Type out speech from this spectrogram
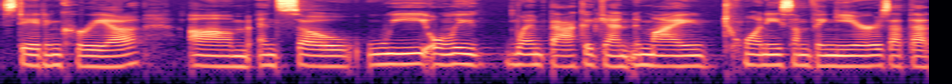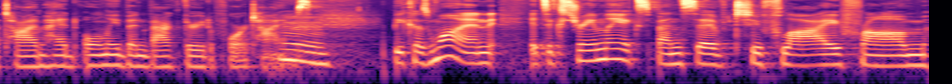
stayed in Korea. Um, and so we only went back again in my 20 something years at that time, had only been back three to four times. Because one, it's extremely expensive to fly from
